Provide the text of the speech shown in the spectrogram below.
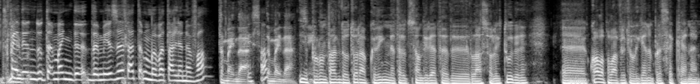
Dependendo do tamanho da, da mesa, dá também uma batalha naval. Também dá, sabe? também dá. Sim. perguntar-lhe, doutor, há bocadinho, na tradução direta de La Solitude, né? Eh, qual a palavra italiana para sacana?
